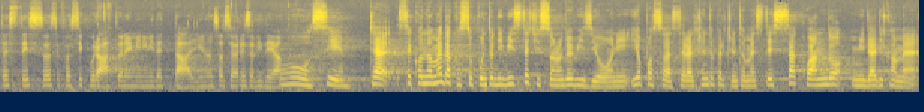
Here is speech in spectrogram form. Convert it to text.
te stesso se fossi curato nei minimi dettagli. Non so se ho reso l'idea. Oh sì, cioè secondo me da questo punto di vista ci sono due visioni. Io posso essere al 100% me stessa quando mi dedico a me,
